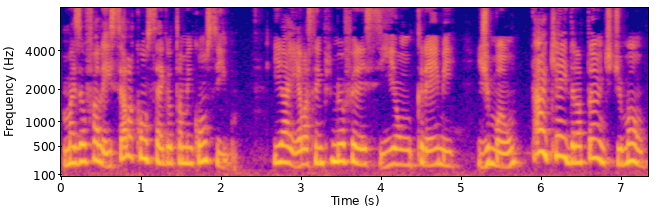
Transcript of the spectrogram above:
mas eu falei: se ela consegue, eu também consigo. E aí ela sempre me oferecia um creme de mão. Ah, que é hidratante de mão?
